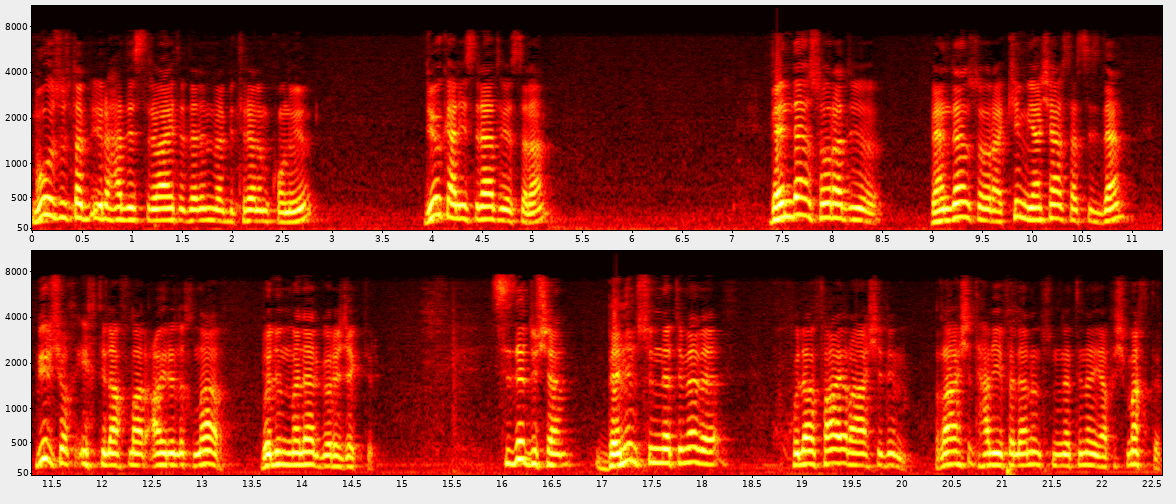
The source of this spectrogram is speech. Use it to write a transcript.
Bu hususta bir hadis rivayet edelim ve bitirelim konuyu. Diyor ki aleyhissalatü vesselam benden sonra diyor benden sonra kim yaşarsa sizden birçok ihtilaflar, ayrılıklar, bölünmeler görecektir. Size düşen benim sünnetime ve Hulafai Raşid'in, Raşid halifelerin sünnetine yapışmaktır.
